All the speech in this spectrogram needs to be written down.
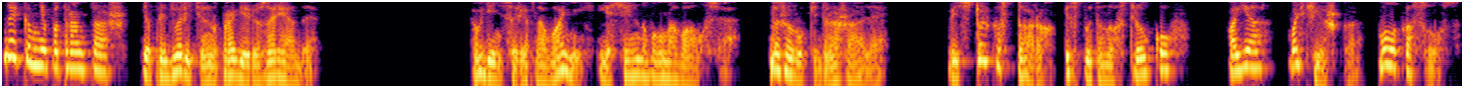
Дай-ка мне патронтаж, я предварительно проверю заряды. В день соревнований я сильно волновался. Даже руки дрожали. Ведь столько старых, испытанных стрелков, а я мальчишка, молокосос.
